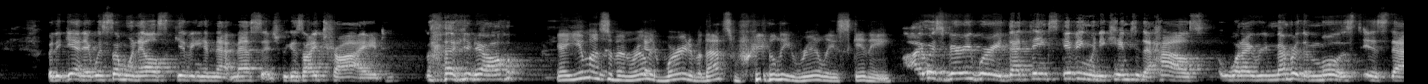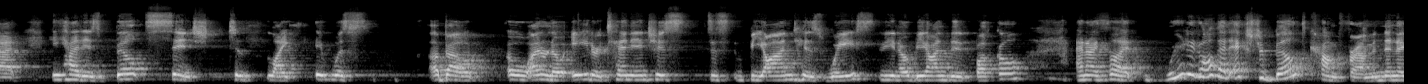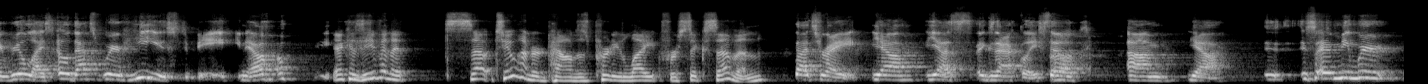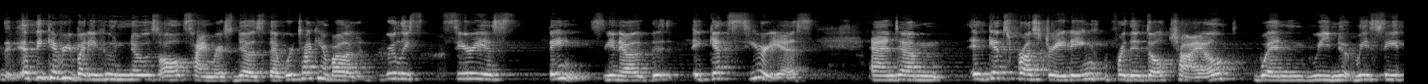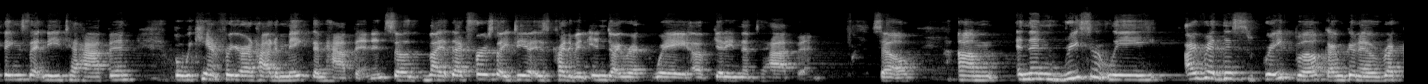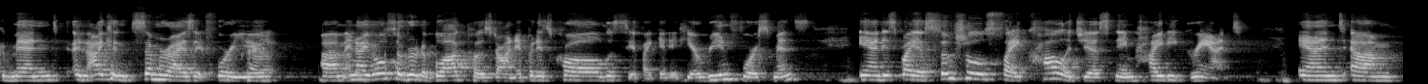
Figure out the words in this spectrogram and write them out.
But again it was someone else giving him that message because i tried you know? Yeah you must have been really worried about that's really really skinny. I was very worried. That thanksgiving when he came to the house what i remember the most is that he had his belt cinched to like it was about oh i don't know eight or ten inches just beyond his waist, you know, beyond the buckle. And I thought, where did all that extra belt come from? And then I realized, oh, that's where he used to be, you know? yeah, because even at 200 pounds is pretty light for six, seven. That's right. Yeah. Yes, exactly. So, um, yeah. I mean, we're, I think everybody who knows Alzheimer's knows that we're talking about really serious things. You know, it gets serious. And um, it gets frustrating for the adult child when we we see things that need to happen, but we can't figure out how to make them happen. And so my, that first idea is kind of an indirect way of getting them to happen. So, um, and then recently I read this great book. I'm going to recommend, and I can summarize it for you. Okay. Um, and I also wrote a blog post on it, but it's called, let's see if I get it here, Reinforcements. And it's by a social psychologist named Heidi Grant. And um,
